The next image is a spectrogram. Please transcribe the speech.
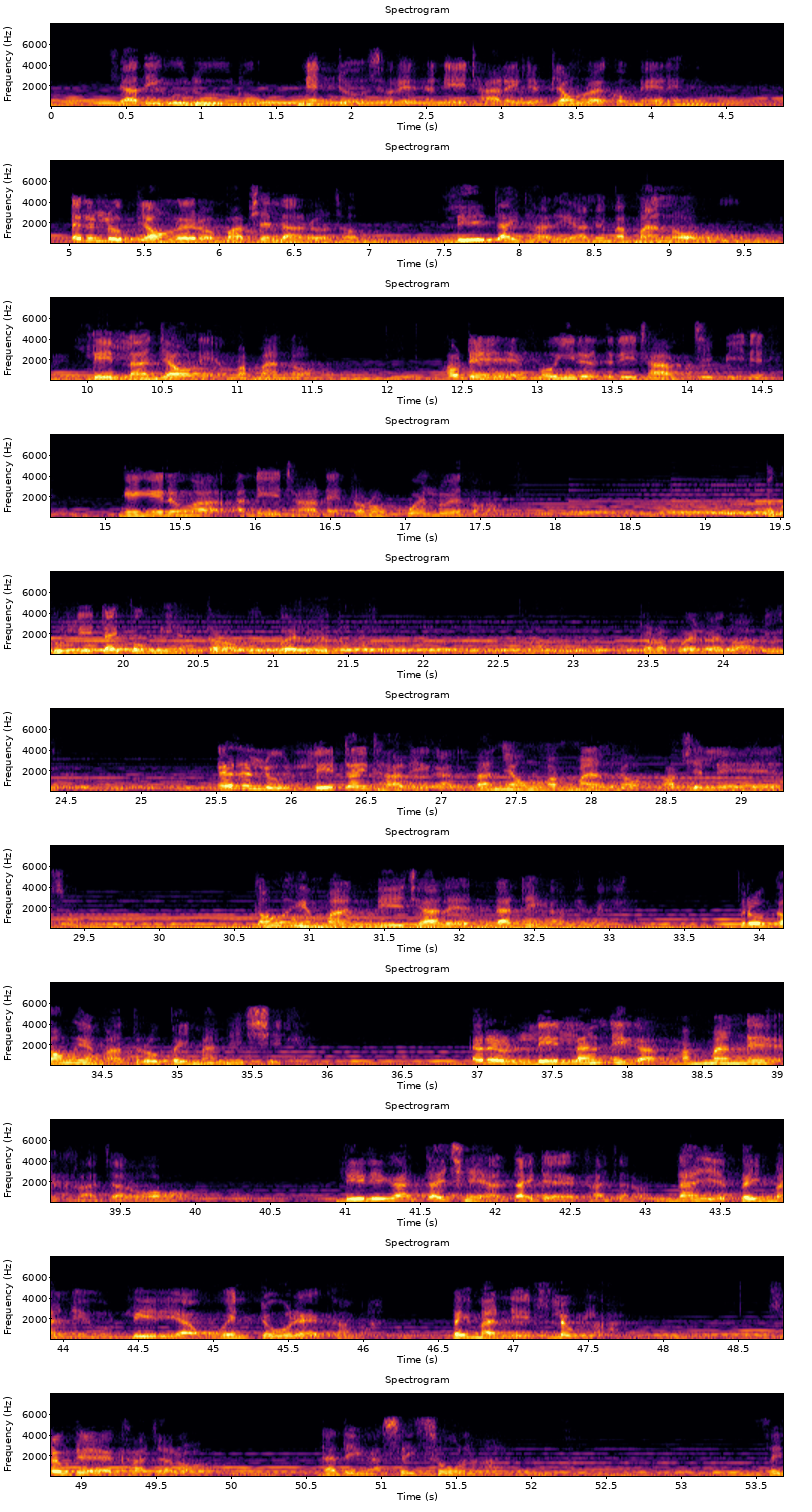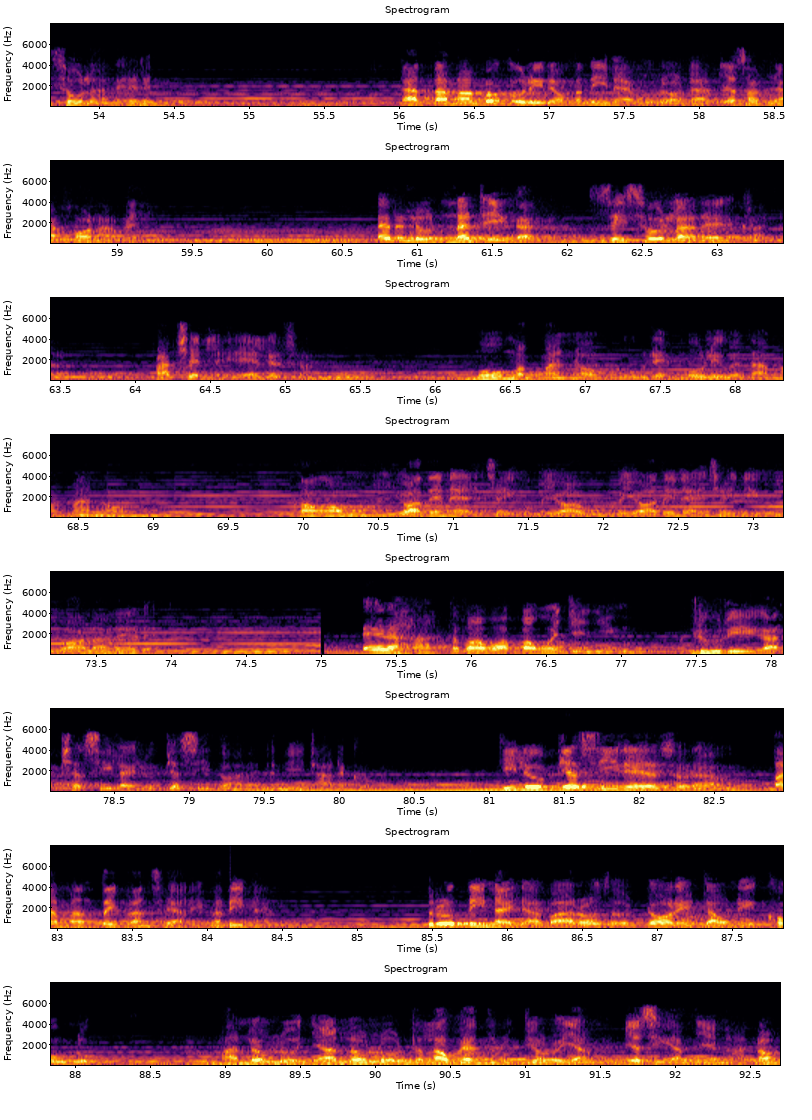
ရာသီဥတုတို့နှစ်တို့ဆိုတဲ့အနေအထားတွေလည်းပြောင်းလဲကုန်တယ်တဲ့ အဲ့ဒါလို့ပြောင်းလဲတော့ဘာဖြစ်လာတော့ဆိုလေတိုက်တာတွေကလည်းမမှန်တော့ဘူးလေလမ်းကြောင်းတွေကမမှန်တော့ဟုတ်တယ်ဘုန်းကြီးတို့သတိထားကြည့်ပြီးတယ်ငယ်ငယ်တုန်းကအနေထားနဲ့တော်တော်ကွဲလွဲသွားပြီအခုလေတိုက်ပုံတွေကတော်တော်ကိုကွဲလွဲသွားတယ်နော်တော်တော်ကွဲလွဲသွားပြီအဲ့ဒါလို့လေတိုက်တာတွေကလမ်းကြောင်းမမှန်တော့ဘာဖြစ်လဲဆိုကောင်းကင်မှာနေကြတဲ့နတ်တွေကလည်းပဲ သူတို့ကောင်းကင်မှာသူတို့ဗိမာန်တွေရှိတယ်အဲ့တော့လေလန်းတွေကမမှန်တဲ့အခါကျတော့လေတွေကတိုက်ချင်ရတိုက်တဲ့အခါကျတော့နတ်ရဲ့ဗိမာန်တွေကိုလေတွေကဝင်တိုးတဲ့အခါမှာဗိမာန်တွေလှုပ်လာလှုပ်တဲ့အခါကျတော့နတ်တွေကစိတ်ဆိုးလာစိတ်ဆိုးလာတယ်တဲ့ဒါတမန်ပုဂ္ဂိုလ်တွေတော့မသိနိုင်ဘူးတော့ဒါမြတ်စွာဘုရားဟောတာပဲအဲ့ဒါလို့နတ်တွေကစိတ်ဆိုးလာတဲ့အခါကျတော့ ဘာဖြစ်လဲလို့ဆိုတော့မိုးမမှန်တော့ဘူးတဲ့မိုးလေဝသမမှန်တော့ဘူးကောင်းကောင်းမွန်ရွာသိတဲ့အချိန်ကိုမရွာဘူးမရွာသိတဲ့အချိန်တွေကိုရွာလာတယ်တဲ့အဲ့ဒါဟာတဘာဝပတ်ဝန်းကျင်ကြီးကိုလူတွေကဖျက်ဆီးလိုက်လို့ပျက်စီးသွားတဲ့အနေအထားတစ်ခုပဲဒီလိုပျက်စီးတယ်ဆိုတာကိုတာမန်သိပ္ပံဆရာတွေမသိနိုင်ဘူးသူတို့သိနိုင်တာဘာလို့ဆိုတောတွေတောင်တွေခုတ်လို့ဟာလှုပ်လို့ညာလှုပ်လို့ဒီလောက်ပဲသူတို့ပြောလို့ရမယ်မျက်စိကမြင်တာနော်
